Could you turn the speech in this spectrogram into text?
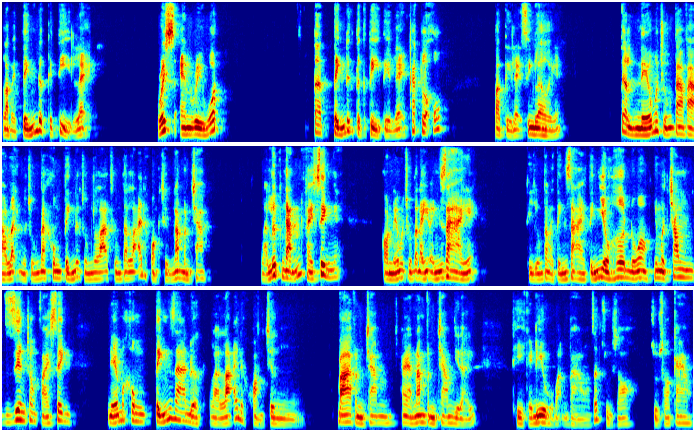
Là phải tính được cái tỷ lệ risk and reward. Ta tính được từ tỷ tỷ lệ cắt lỗ và tỷ lệ sinh lời ấy. Tức là nếu mà chúng ta vào lệnh mà chúng ta không tính được chúng ta lãi chúng ta lãi được khoảng chừng 5% là lướt ngắn phái sinh ấy. Còn nếu mà chúng ta đánh đánh dài ấy thì chúng ta phải tính dài, tính nhiều hơn, đúng không? Nhưng mà trong, riêng trong phái sinh, nếu mà không tính ra được là lãi được khoảng chừng 3% hay là 5% gì đấy, thì cái deal của bạn vào rất rủi ro rủi ro cao.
